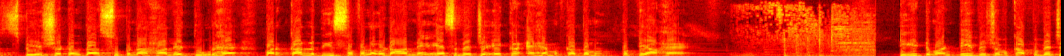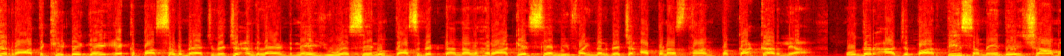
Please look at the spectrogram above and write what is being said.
ਸਪੇਸ ਸ਼ਟਲ ਦਾ ਸੁਪਨਾ ਹਾਲੇ ਦੂਰ ਹੈ, ਪਰ ਕੱਲ ਦੀ ਸਫਲ ਉਡਾਨ ਨੇ ਇਸ ਵਿੱਚ ਇੱਕ ਅਹਿਮ ਕਦਮ ਪੁੱਟਿਆ ਹੈ। T20 ਵਿਸ਼ਵ ਕੱਪ ਵਿੱਚ ਰਾਤ ਖੇਡੇ ਗਏ ਇੱਕ ਪਾਸੜ ਮੈਚ ਵਿੱਚ ਇੰਗਲੈਂਡ ਨੇ ਯੂਐਸਏ ਨੂੰ 10 ਵਿਕਟਾਂ ਨਾਲ ਹਰਾ ਕੇ ਸੈਮੀਫਾਈਨਲ ਵਿੱਚ ਆਪਣਾ ਸਥਾਨ ਪੱਕਾ ਕਰ ਲਿਆ। ਉਧਰ ਅੱਜ ਭਾਰਤੀ ਸਮੇਂ ਦੇ ਸ਼ਾਮ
